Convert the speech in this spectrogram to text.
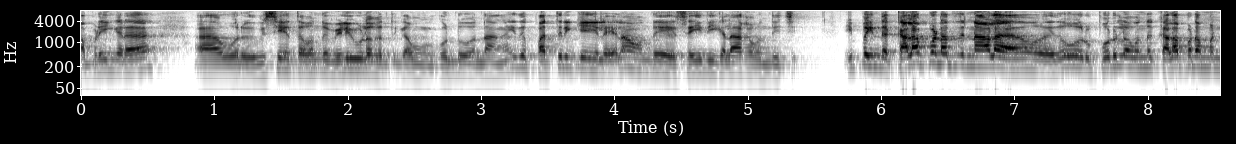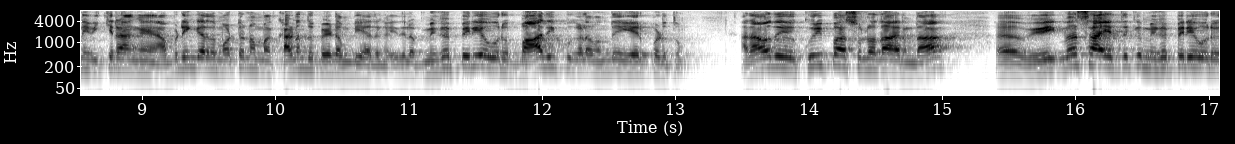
அப்படிங்கிற ஒரு விஷயத்தை வந்து வெளி உலகத்துக்கு அவங்க கொண்டு வந்தாங்க. இது பத்திரிகையிலலாம் வந்து செய்திகளாக வந்துச்சு. இப்போ இந்த கலப்படத்தினால ஏதோ ஒரு பொருளை வந்து கலப்படம் பண்ணி விற்கிறாங்க அப்படிங்கிறத மட்டும் நம்ம கடந்து போயிட முடியாதுங்க. இதில் மிகப்பெரிய ஒரு பாதிப்புகளை வந்து ஏற்படுத்தும். அதாவது குறிப்பாக சொல்லதாக இருந்தால் விவசாயத்துக்கு மிகப்பெரிய ஒரு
